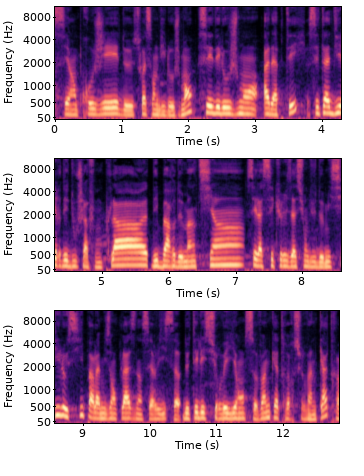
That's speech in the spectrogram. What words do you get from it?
C'est un projet de 70 logements. C'est des logements adaptés, c'est-à-dire des douches à fond plat, des barres de maintien. C'est la sécurisation du domicile aussi par la mise en place d'un service de télésurveillance 24 heures sur 24.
